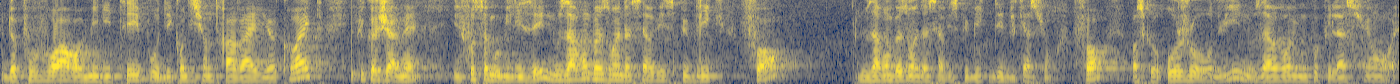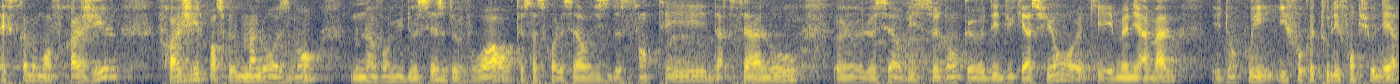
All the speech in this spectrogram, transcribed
de pouvoir militer pour des conditions de travail correctes. Plus que il faut se mobiliser. Nous avons besoin d'un service public fort, nous avons besoin d'un service public d'éducation fort parce qu'aujourd'hui, nous avons une population extrêmement fragile. Fragile parce que malheureusement, nous n'avons eu de cesse de voir que ce soit le service de santé, d'accès à l'eau, euh, le service euh, d'éducation euh, qui est mené à mal. Et donc oui, il faut que tous les fonctionnaires,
